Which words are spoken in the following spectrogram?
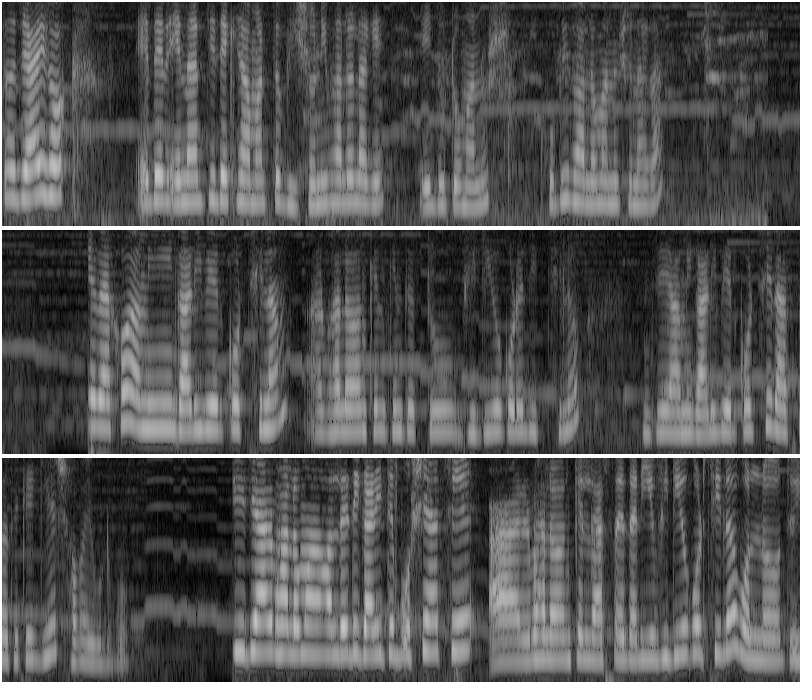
তো যাই হোক, এদের এনার্জি দেখে আমার তো ভীষণই ভালো লাগে, এই দুটো মানুষ, খুবই ভালো মানুষ এনারা। এ দেখো, আমি গাড়ি বের করছিলাম, আর ভালো আঙ্কেল কিন্তু একটু ভিডিও করে দিচ্ছিল যে আমি গাড়ি বের করছি, রাস্তা থেকে গিয়ে সবাই উঠবো। যে আর ভালো মা অলরেডি গাড়িতে বসে আছে, আর ভালো আঙ্কেল রাস্তায় দাঁড়িয়ে ভিডিও করছিল, বলল, তুই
